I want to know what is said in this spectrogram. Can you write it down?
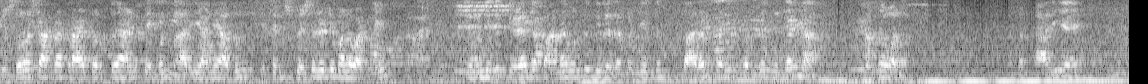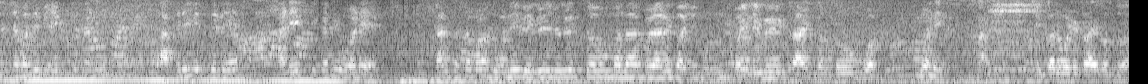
दुसरं शाखा ट्राय करतोय आणि ते पण भारी आणि अजून त्याची स्पेशालिटी मला वाटली. ते म्हणजे ते केळ्याच्या पानावरती दिलेलं आहे. म्हणजे एकदम पारंपरिक पद्धत देतात ना तसं वाला. आता थाळी आहे. त्याच्यामध्ये मी एक ठिकाणी भाकरी घेतलेली आहे आणि एक ठिकाणी वडे आहे कारण कसं मला दोन्ही वेगळी वेगळी चव मला मिळाली पाहिजे म्हणून पहिली वेळी ट्राय करतो व वडे. चिकन वडे ट्राय करतो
